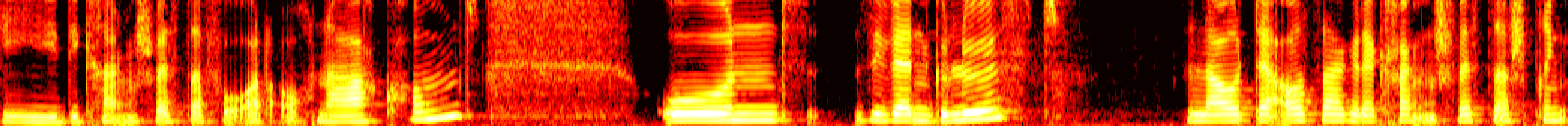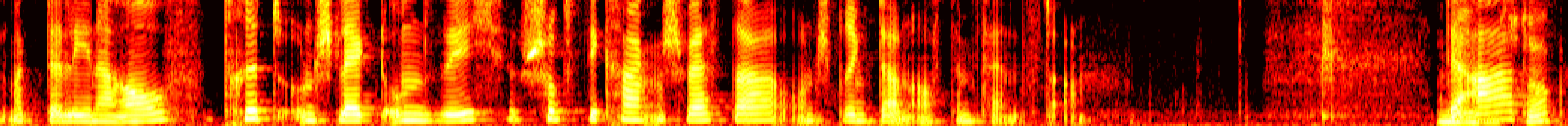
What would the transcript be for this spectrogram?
die, die Krankenschwester vor Ort auch nachkommt. Und sie werden gelöst. Laut der Aussage der Krankenschwester springt Magdalena auf, tritt und schlägt um sich, schubst die Krankenschwester und springt dann aus dem Fenster. Der Arzt, Stock?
